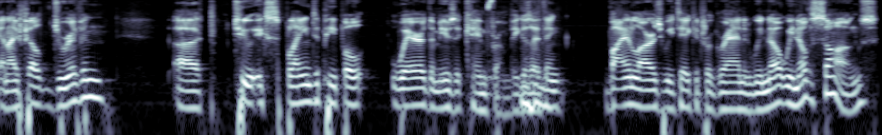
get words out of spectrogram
And I felt driven uh, to explain to people where the music came from because I think by and large we take it for granted. We know we know the songs,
